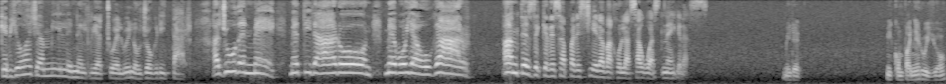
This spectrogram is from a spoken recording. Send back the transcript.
que vio a Yamil en el riachuelo y lo oyó gritar. ¡Ayúdenme! ¡Me tiraron! ¡Me voy a ahogar! Antes de que desapareciera bajo las aguas negras. Mire, mi compañero y yo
